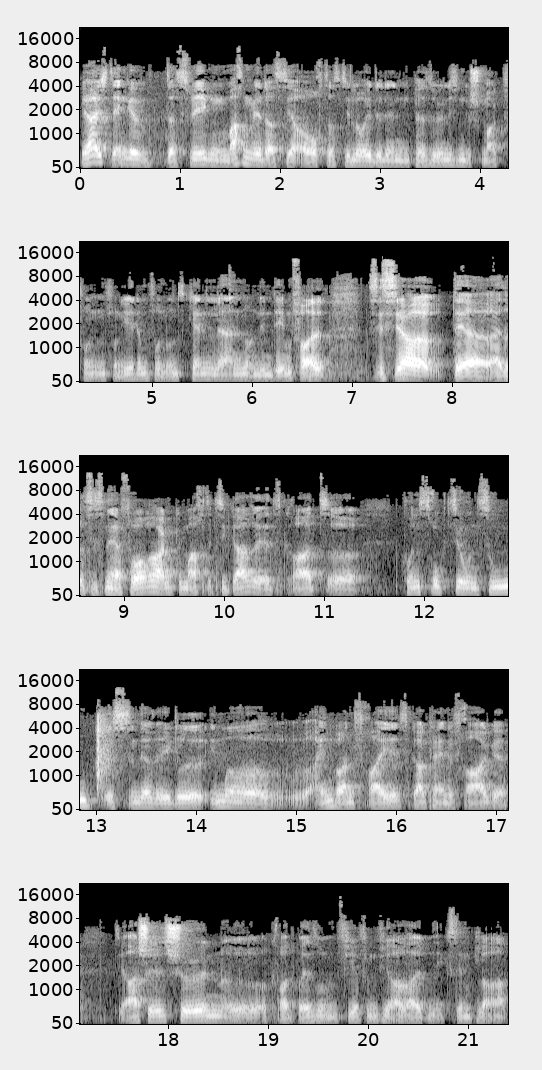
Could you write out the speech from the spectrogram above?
Ja, ich denke, deswegen machen wir das ja auch, dass die Leute den persönlichen Geschmack von, von jedem von uns kennenlernen. Und in dem Fall, es ist ja der, also es ist eine hervorragend gemachte Zigarre jetzt gerade. Äh, Konstruktion Zug ist in der Regel immer einwandfrei, ist gar keine Frage. Die Asche ist schön, äh, gerade bei so einem vier, fünf Jahre alten Exemplar.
